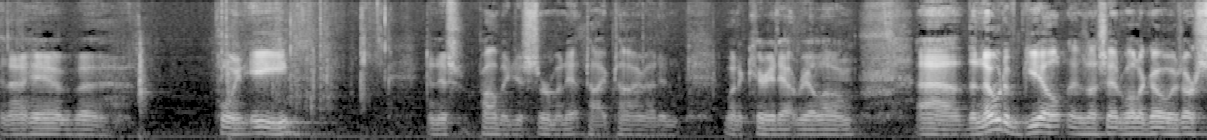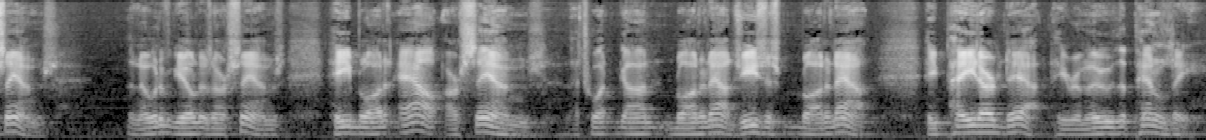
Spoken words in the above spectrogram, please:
And I have uh, point E, and this is probably just sermonette type time. I didn't want to carry it out real long. Uh, the note of guilt, as I said a while ago, is our sins. The note of guilt is our sins. He blotted out our sins. That's what God blotted out. Jesus blotted out. He paid our debt. He removed the penalty.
